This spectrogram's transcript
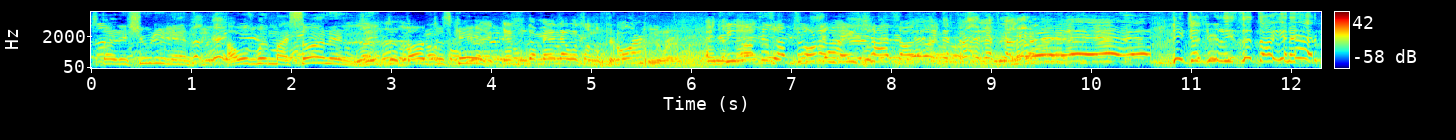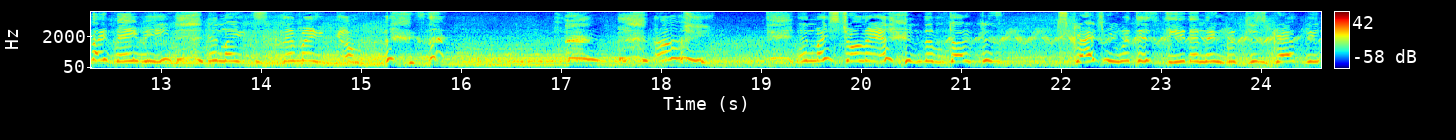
Started shooting and I was with my son and they, the dog just came. This is the man that was on the floor. And the he man was on the floor and they shot. They just released the dog and I had my baby and my and my um, and my stroller and the dog just scratched me with his teeth and then just grabbed me.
